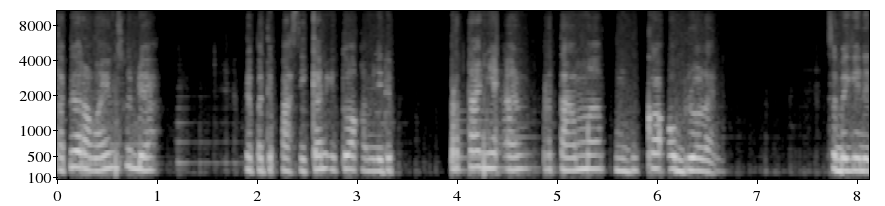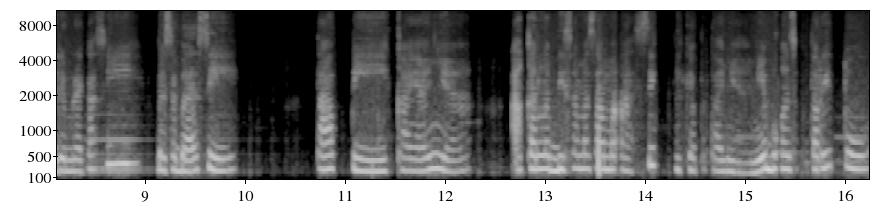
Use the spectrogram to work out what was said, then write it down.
tapi orang lain sudah. Dapat dipastikan itu akan menjadi pertanyaan pertama pembuka obrolan. Sebagian dari mereka sih basa-basi, tapi kayaknya akan lebih sama-sama asik jika pertanyaannya bukan seputar itu.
